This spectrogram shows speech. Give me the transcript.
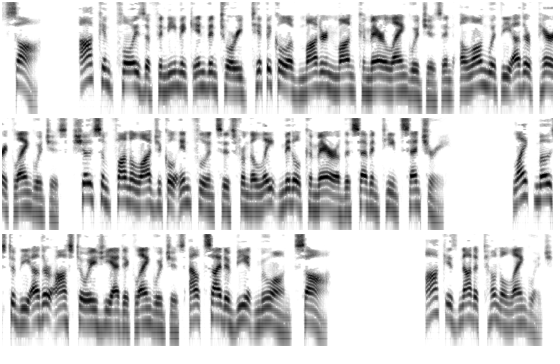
Sa. Ok employs a phonemic inventory typical of modern Mon Khmer languages and, along with the other Pearic languages, shows some phonological influences from the late Middle Khmer of the 17th century. Like most of the other Austroasiatic languages outside of Viet Muong, Sa. Ok is not a tonal language.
